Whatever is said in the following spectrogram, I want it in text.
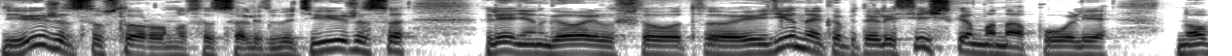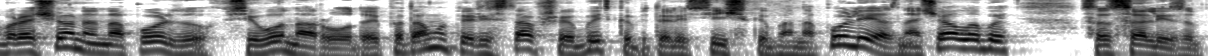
движется в сторону социализма, движется. Ленин говорил, что вот э, единая капиталистическая монополия, но обращенная на пользу всего народа, и потому переставшая быть капиталистической монополией означала бы социализм.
